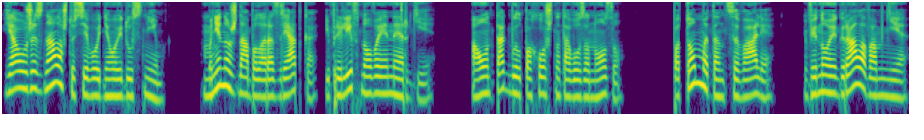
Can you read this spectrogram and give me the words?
Я уже знала, что сегодня уйду с ним. Мне нужна была разрядка и прилив новой энергии а он так был похож на того занозу. Потом мы танцевали. Вино играло во мне.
